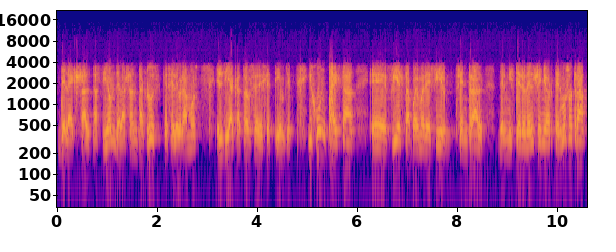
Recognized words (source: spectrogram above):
de la exaltación de la Santa Cruz, que celebramos el día 14 de septiembre. Y junto a esa eh, fiesta, podemos decir, central del misterio del Señor, tenemos otra,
